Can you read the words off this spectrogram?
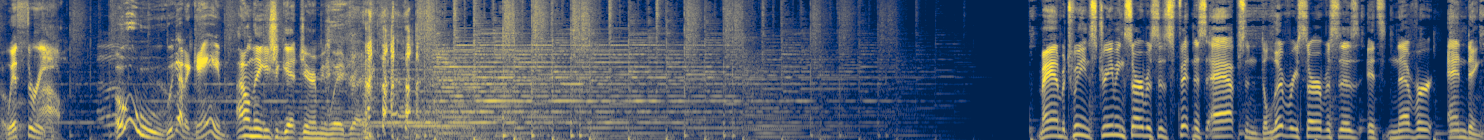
with three. Ooh, we got a game. I don't think you should get Jeremy Wade right. Man, between streaming services, fitness apps, and delivery services, it's never ending.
